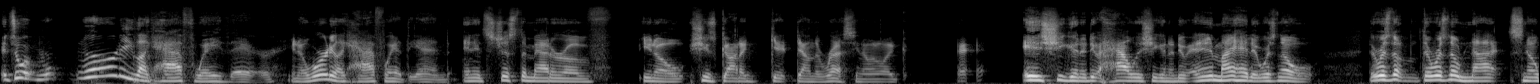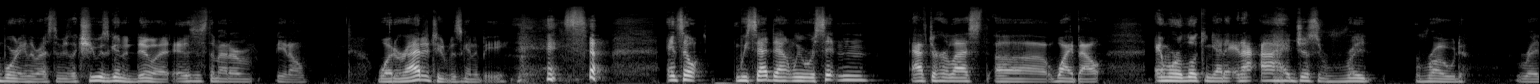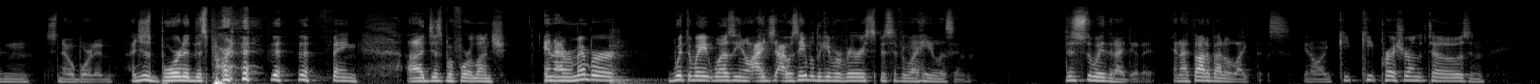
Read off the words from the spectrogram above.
And so we're already like halfway there. You know, we're already like halfway at the end. And it's just a matter of, you know, she's got to get down the rest, you know, like, is she going to do it? How is she going to do it? And in my head, there was no, there was no, there was no not snowboarding the rest of it. Like she was going to do it. It was just a matter of, you know, what her attitude was going to be. and, so, and so we sat down, we were sitting after her last uh, wipeout and we're looking at it. And I, I had just read, rode, ridden, snowboarded. I just boarded this part of the, the thing uh, just before lunch, and I remember with the way it was, you know, I just, I was able to give her very specific, like, hey, listen, this is the way that I did it, and I thought about it like this, you know, I keep keep pressure on the toes and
